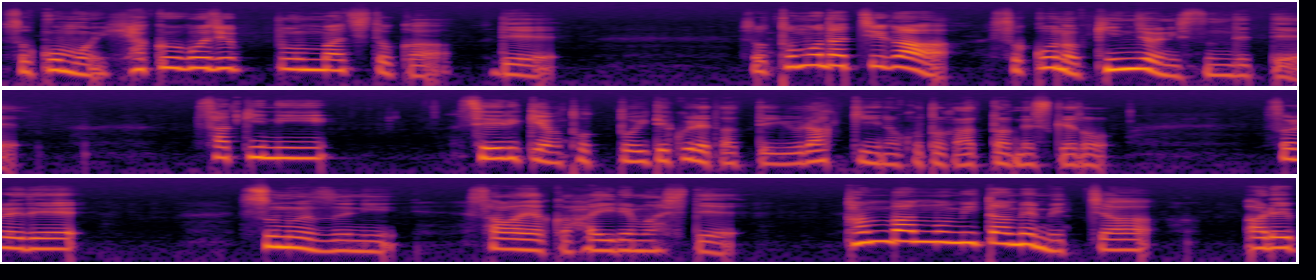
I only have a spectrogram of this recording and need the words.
そこも150分待ちとかでその友達がそこの近所に住んでて先に整理券を取っといてくれたっていうラッキーなことがあったんですけどそれでスムーズに爽やか入れまして看板の見た目めっちゃあれっ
